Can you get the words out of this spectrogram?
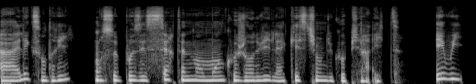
à Alexandrie, on se posait certainement moins qu'aujourd'hui la question du copyright. Et oui,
